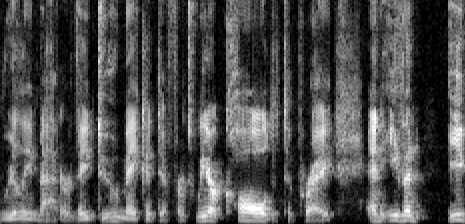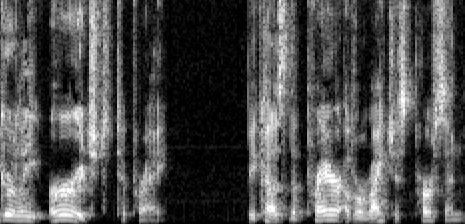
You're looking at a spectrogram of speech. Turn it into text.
really matter. They do make a difference. We are called to pray and even eagerly urged to pray because the prayer of a righteous person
